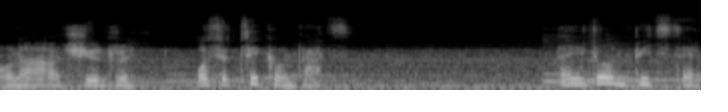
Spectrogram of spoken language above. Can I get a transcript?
on our children. What's your take on that? That you don't beat them,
